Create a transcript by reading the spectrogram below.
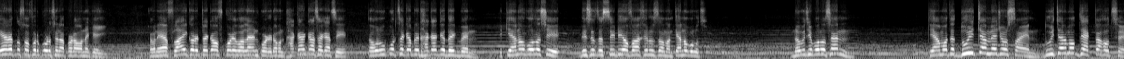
এয়ারে তো সফর করেছেন আপনারা অনেকেই। যখন এয়ার ফ্লাই করে টেক অফ করে বা ল্যান্ড করে, যখন ঢাকার কাছাকাছি, তখন উপর থেকে আপনি ঢাকাকে দেখবেন কেন বলেছি this is the city of আখিরুজ্জামান কেন বলেছি? নবীজি বলেছেন কে আমাদের দুইটা মেজর সাইন দুইটার মধ্যে একটা হচ্ছে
